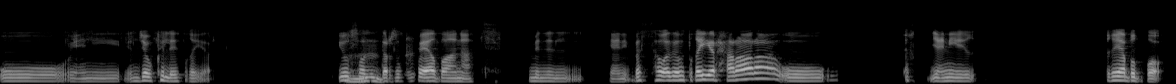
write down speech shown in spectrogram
ويعني الجو كله يتغير يوصل مم. لدرجة فيضانات من ال... يعني بس هو لو تغير حرارة و يعني غياب الضوء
